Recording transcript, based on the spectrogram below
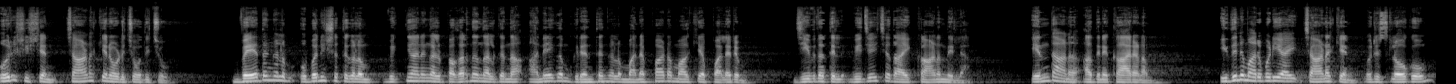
ഒരു ശിഷ്യൻ ചാണക്യനോട് ചോദിച്ചു വേദങ്ങളും ഉപനിഷത്തുകളും വിജ്ഞാനങ്ങൾ പകർന്നു നൽകുന്ന അനേകം ഗ്രന്ഥങ്ങളും മനഃപ്പാടമാക്കിയ പലരും ജീവിതത്തിൽ വിജയിച്ചതായി കാണുന്നില്ല. എന്താണ് അതിന് കാരണം? ഇതിന് മറുപടിയായി ചാണക്യൻ ഒരു ശ്ലോകവും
